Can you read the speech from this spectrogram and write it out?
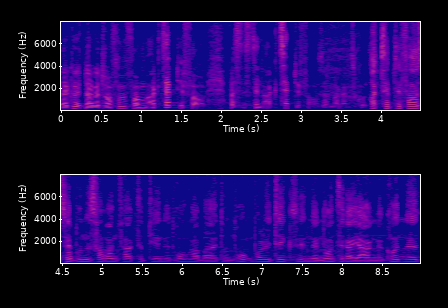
äh, Köthner getroffen vom Akzept e.V. Was ist denn Akzept e.V.? Sag mal ganz kurz. Akzept e.V. ist der Bundesverband für akzeptierende Drogenarbeit und Drogenpolitik, in den 90er Jahren gegründet,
